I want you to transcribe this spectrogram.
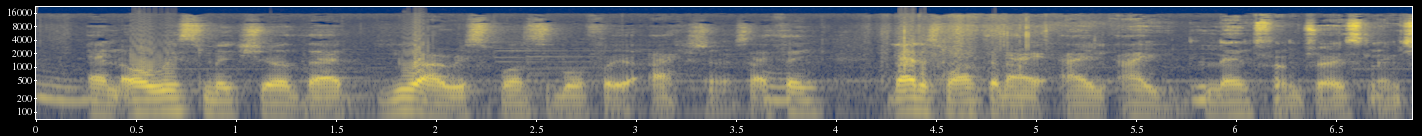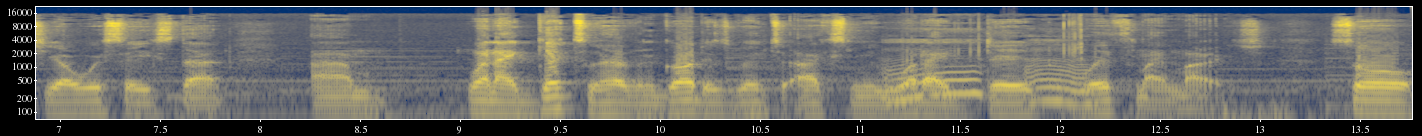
And always make sure that you are responsible for your actions. I think that is one thing I, I, I learned from Jocelyn. She always says that um, when I get to heaven, God is going to ask me what I did with my marriage. So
